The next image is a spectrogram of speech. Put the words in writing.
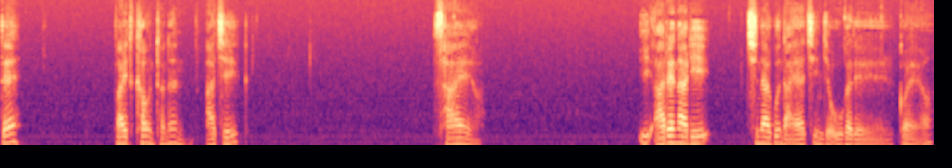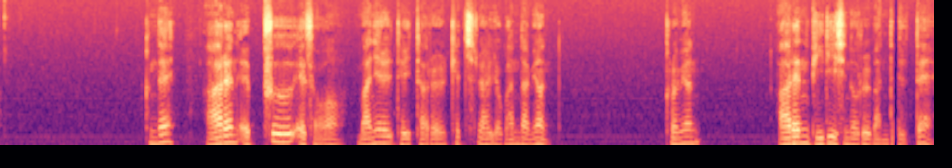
때 바이트 카운터는 아직 4예요. 이 RNR이 지나고 나야지 이제 5가 될 거예요. 근데 RNF에서 만일 데이터를 캐치를 하려고 한다면 그러면 RNBD 신호를 만들 때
